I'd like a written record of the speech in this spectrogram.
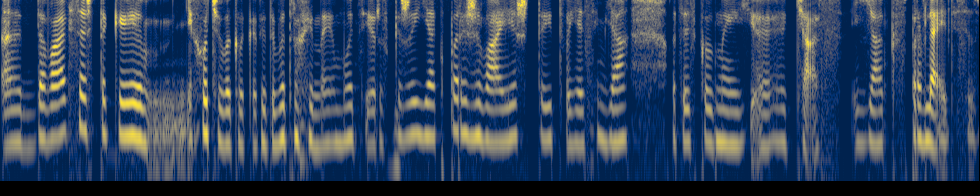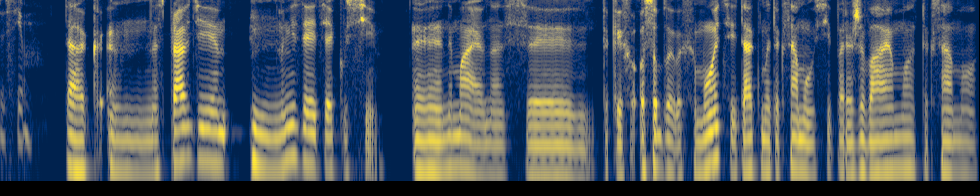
Е, давай все ж таки, я хочу викликати тебе трохи на емоції. Розкажи, як переживаєш ти, твоя сім'я оцей складний е, час, як справляєтеся з усім? Так, ем, насправді мені здається, як усі. Е, немає в нас е, таких особливих емоцій. Так, ми так само усі переживаємо, так само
